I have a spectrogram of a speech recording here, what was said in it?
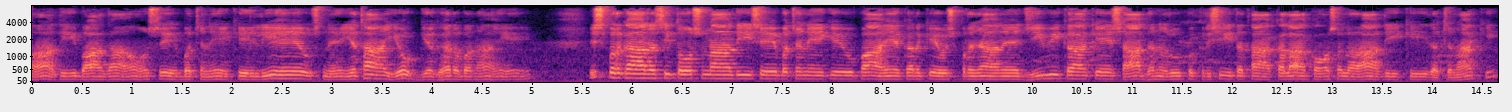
आदि बाधाओं से बचने के लिए उसने यथा योग्य घर बनाए। इस प्रकार शीतोष्ण आदि से बचने के उपाय करके उस प्रजा ने जीविका के साधन रूप कृषि तथा कला कौशल आदि की रचना की।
